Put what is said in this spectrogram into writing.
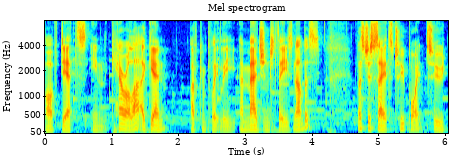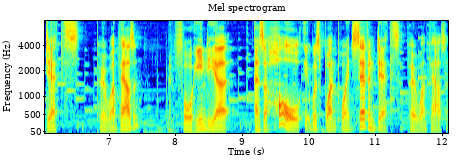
of deaths in Kerala, again, I've completely imagined these numbers. Let's just say it's 2.2 deaths per 1,000. For India as a whole, it was 1.7 deaths per 1,000.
